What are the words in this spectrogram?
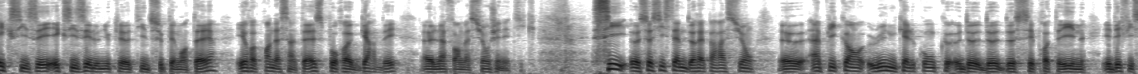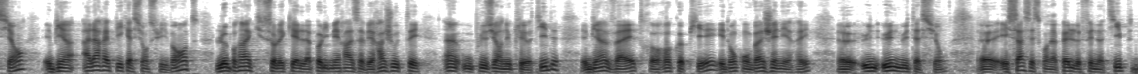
exciser, exciser le nucléotide supplémentaire et reprendre la synthèse pour garder l'information génétique. Si ce système de réparation impliquant l'une quelconque de, ces protéines est déficient, eh bien, à la réplication suivante, le brin sur lequel la polymérase avait rajouté un ou plusieurs nucléotides, eh va être recopié et donc on va générer euh, une, mutation. Euh, et ça, c'est ce qu'on appelle le phénotype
